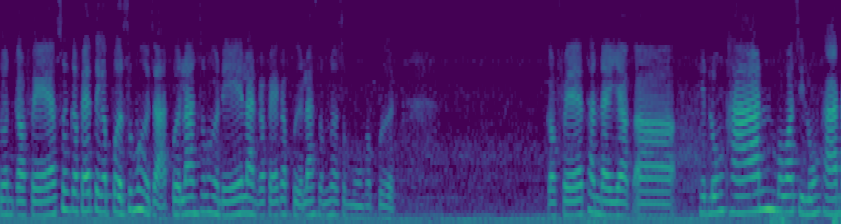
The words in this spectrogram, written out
ส่วนกาแฟส่วนกาแฟเตยก็เปิดสมือจ้ะเปิดร้านสมือเด้ร้านกาแฟก็เปิดร้านสมเนื้อสมมูก็เปิด กาแฟท่านใดอยากเฮ็ดลงทานบอกว่าสิลงทาน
